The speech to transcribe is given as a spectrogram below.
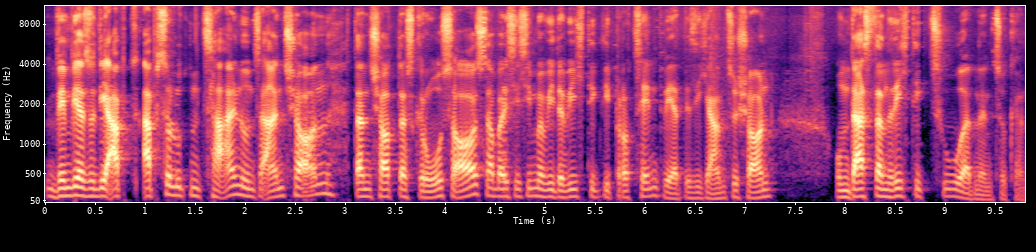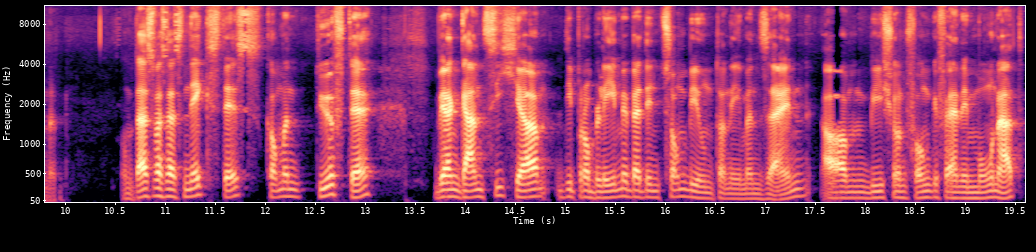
wenn wir also die ab absoluten Zahlen uns anschauen, dann schaut das groß aus, aber es ist immer wieder wichtig, die Prozentwerte sich anzuschauen um das dann richtig zuordnen zu können. Und das, was als nächstes kommen dürfte, werden ganz sicher die Probleme bei den Zombie-Unternehmen sein, ähm, wie schon vor ungefähr einem Monat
